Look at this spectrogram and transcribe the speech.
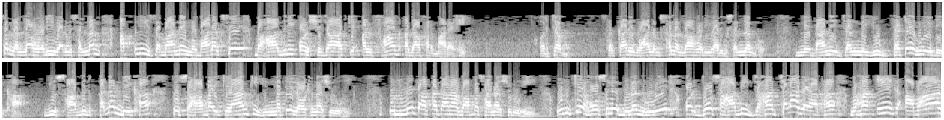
صلی اللہ علیہ وآلہ وسلم اپنی زبان مبارک سے بہادری اور شجاعت کے الفاظ ادا فرما رہے ہیں۔ اور جب سرکار دو عالم صلی اللہ علیہ وآلہ وسلم کو میدان جنگ میں یوں ڈٹے ہوئے دیکھا، یوں ثابت قدم دیکھا، تو صحابہ کرام کی ہمتیں لوٹنا شروع ہوئی ان میں طاقت آنا واپس آنا شروع ہوئی۔ ان کے حوصلے بلند ہوئے اور جو صحابی جہاں چلا گیا تھا، وہاں ایک آواز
